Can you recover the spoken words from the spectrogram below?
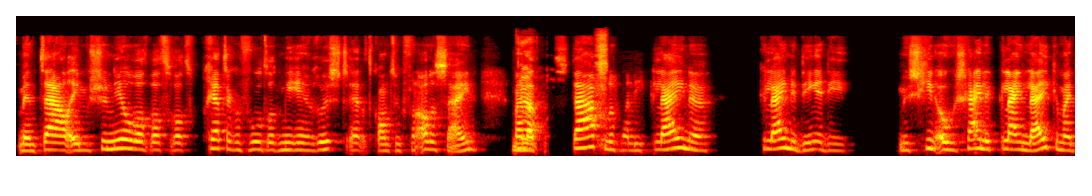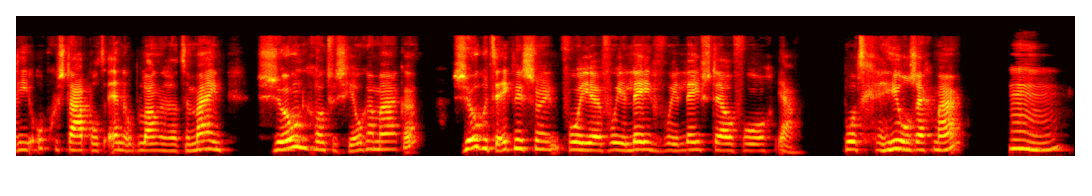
mentaal, emotioneel wat, wat, wat prettiger voelt, wat meer in rust. Hè? Dat kan natuurlijk van alles zijn. Maar dat stapelen van die kleine, kleine dingen die misschien ogenschijnlijk klein lijken, maar die opgestapeld en op langere termijn zo'n groot verschil gaan maken. Zo betekenisvol voor je, voor je leven, voor je leefstijl, voor, ja, voor het geheel, zeg maar. Hmm.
